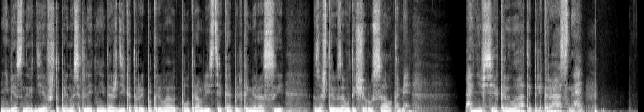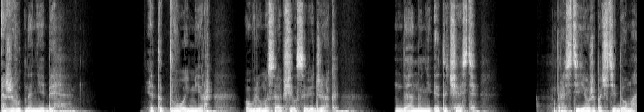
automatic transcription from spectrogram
небесных дев, что приносят летние дожди, которые покрывают по утрам листья капельками росы, за что их зовут еще русалками. Они все крылаты, прекрасны, а живут на небе. Это твой мир, угрюмо сообщил Савиджак. Да, но не эта часть. Прости, я уже почти дома.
